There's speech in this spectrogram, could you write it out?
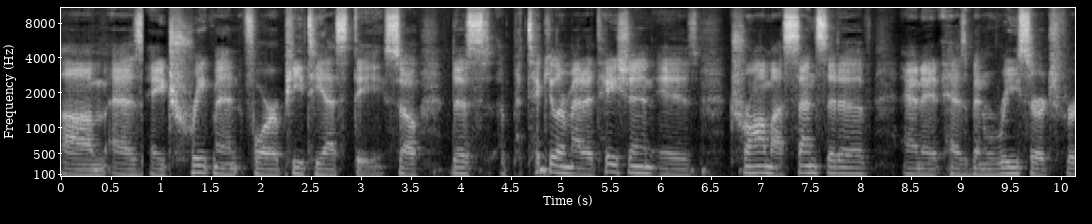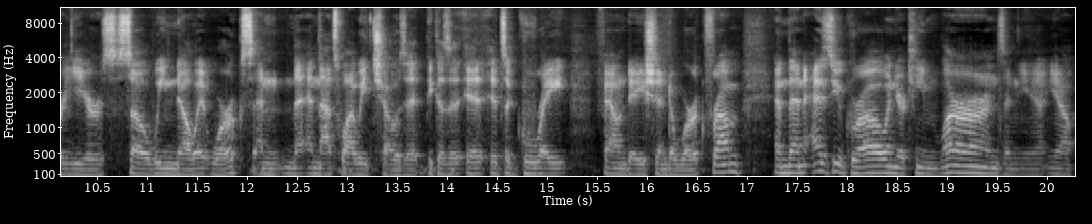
um, as a treatment for PTSD. So, this particular meditation is trauma sensitive and it has been researched for years. So, we know it works, and, and that's why we chose it because it, it, it's a great foundation to work from. And then as you grow and your team learns and you know, you know,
